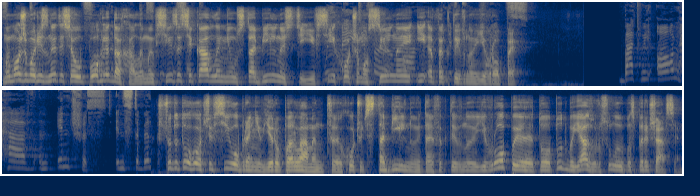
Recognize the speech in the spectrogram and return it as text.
Ми можемо різнитися у поглядах, але ми всі зацікавлені у стабільності і всі хочемо сильної і ефективної Європи. Щодо того, чи всі обрані в Європарламент е, хочуть стабільної та ефективної Європи, то тут би я з Урсулою посперечався.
